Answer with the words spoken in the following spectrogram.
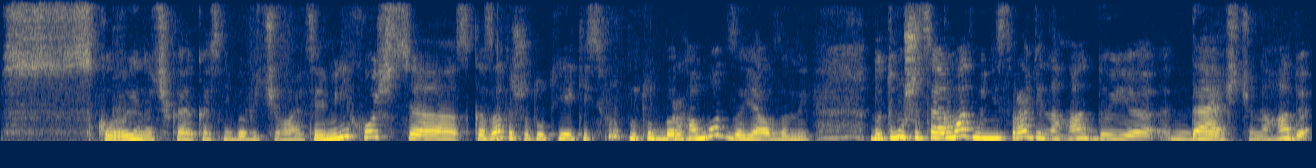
скориночка якась ніби відчувається. І мені хочеться сказати, що тут є якийсь фрукт, ну тут бергамот заявлений. Ну тому що цей аромат мені справді нагадує дещо, нагадує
